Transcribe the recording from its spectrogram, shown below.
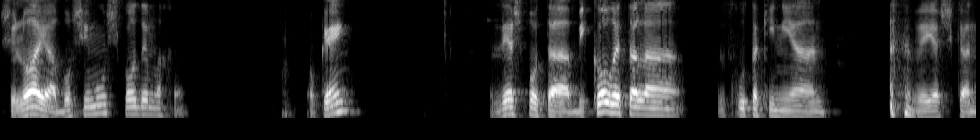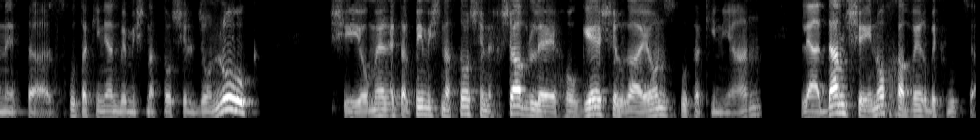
שלא היה בו שימוש קודם לכן, אוקיי? אז יש פה את הביקורת על זכות הקניין ויש כאן את זכות הקניין במשנתו של ג'ון לוק שהיא אומרת על פי משנתו שנחשב להוגה של רעיון זכות הקניין לאדם שאינו חבר בקבוצה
